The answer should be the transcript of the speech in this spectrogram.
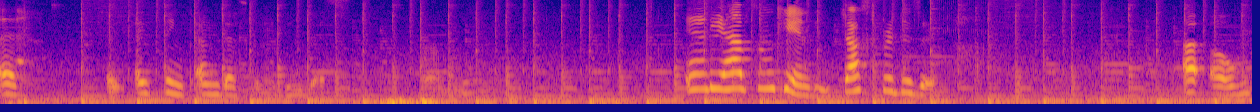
uh, I, I, think I'm just gonna do this. And we have some candy just for dessert. Uh oh.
